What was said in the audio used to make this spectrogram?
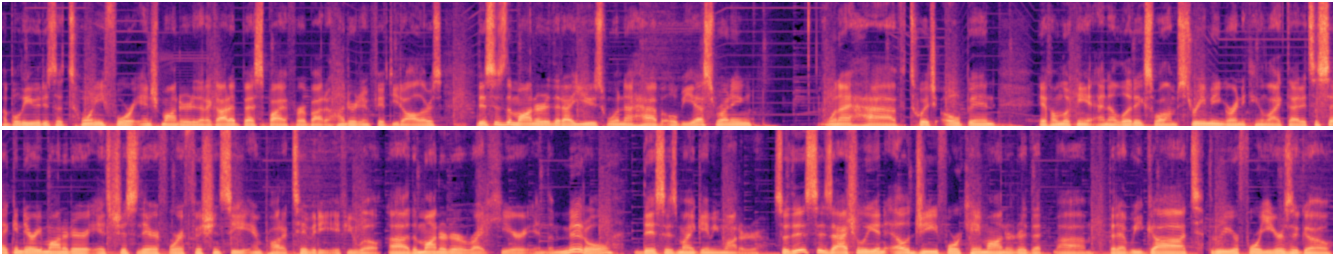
I believe it is a 24 inch monitor that I got at Best Buy for about $150. This is the monitor that I use when I have OBS running, when I have Twitch open, if I'm looking at analytics while I'm streaming or anything like that. It's a secondary monitor. It's just there for efficiency and productivity, if you will. Uh, the monitor right here in the middle, this is my gaming monitor. So this is actually an LG 4K monitor that um, that we got three or four years ago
